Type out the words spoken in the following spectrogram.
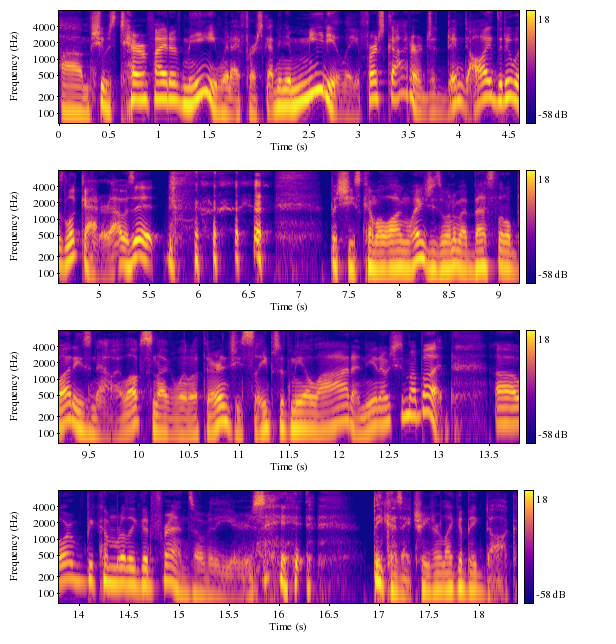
Um, she was terrified of me when I first got. I mean, immediately first got her. Just, all I had to do was look at her. That was it. but she's come a long way. She's one of my best little buddies now. I love snuggling with her, and she sleeps with me a lot. And you know, she's my bud. Uh, we've become really good friends over the years because I treat her like a big dog.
